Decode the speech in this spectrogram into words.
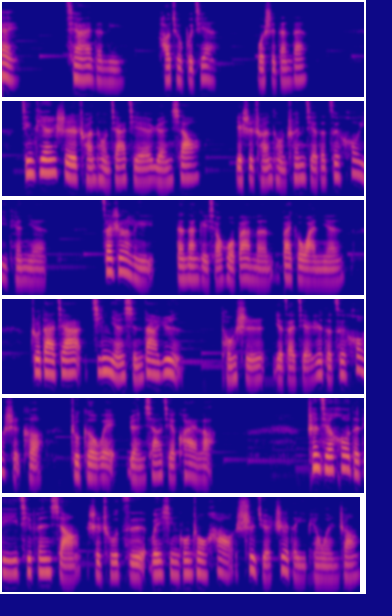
嘿，亲爱的你，好久不见，我是丹丹。今天是传统佳节元宵，也是传统春节的最后一天年，在这里，丹丹给小伙伴们拜个晚年，祝大家今年行大运，同时也在节日的最后时刻，祝各位元宵节快乐。春节后的第一期分享是出自微信公众号“视觉志”的一篇文章。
